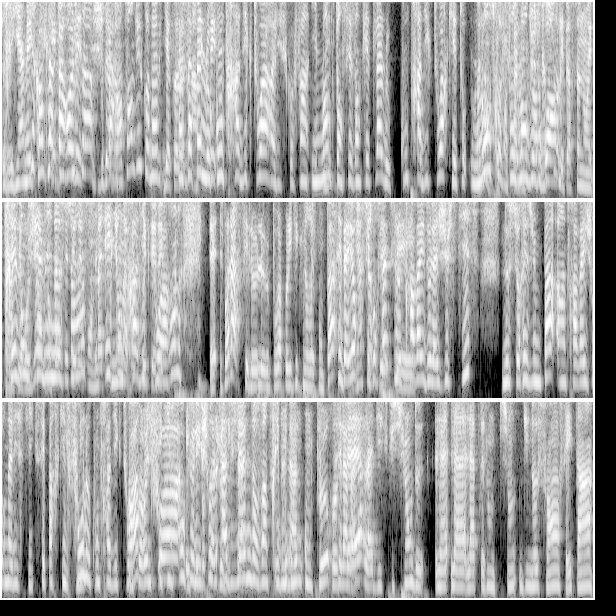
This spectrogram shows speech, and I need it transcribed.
rien mais dire. Mais quand la parole est... vous avez entendu quand même. ça s'appelle le contradictoire, Alice Coffin. Il manque dans ces enquêtes-là le contradictoire qui est l'autre fondement du droit. Sûr, les personnes ont été Présomption d'innocence et contradictoire. Euh, voilà, c'est le pouvoir politique ne répond pas. C'est d'ailleurs c'est pour ça que le travail de la justice ne se résume pas à un travail journalistique. C'est parce qu'il faut le contradictoire et qu'il faut que les choses adviennent dans un tribunal. On peut refaire la discussion de la, présomption d'innocence est un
